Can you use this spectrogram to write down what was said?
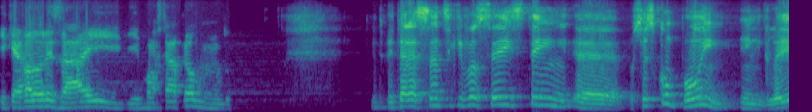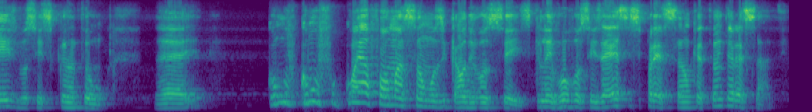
e quer valorizar e, e mostrar para o mundo. Interessante que vocês têm, é, vocês compõem em inglês, vocês cantam, né, como, como, qual é a formação musical de vocês que levou vocês a essa expressão que é tão interessante?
